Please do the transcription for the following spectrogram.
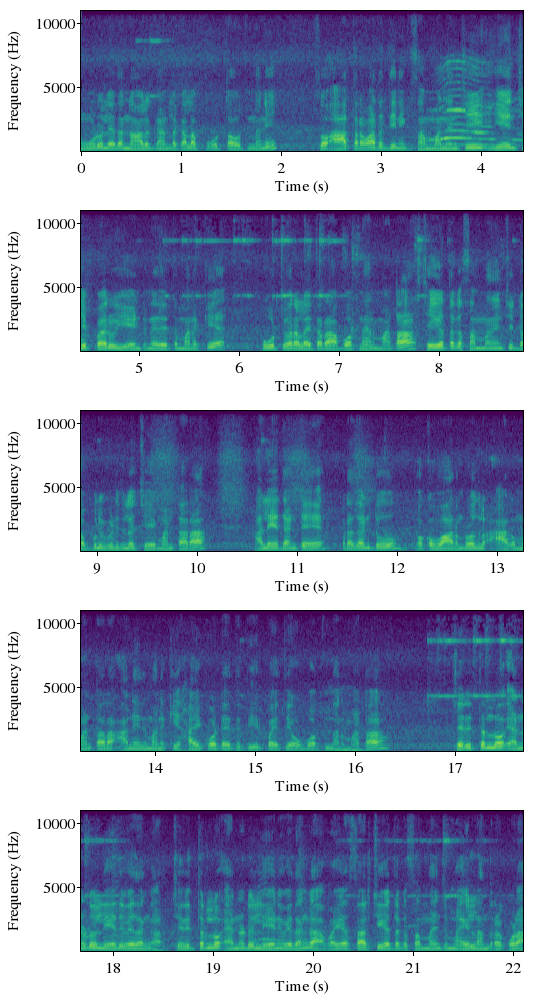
మూడు లేదా నాలుగు గంటలకల్లా పూర్తవుతుందని సో ఆ తర్వాత దీనికి సంబంధించి ఏం చెప్పారు ఏంటి అనేది అయితే మనకి పూర్తి వివరాలు అయితే రాబోతున్నాయి అనమాట చేయూతకు సంబంధించి డబ్బులు విడుదల చేయమంటారా? లేదంటే ప్రజెంటు ఒక వారం రోజులు ఆగమంటారా అనేది మనకి హైకోర్టు అయితే తీర్పు అయితే ఇవ్వబోతుంది అనమాట చరిత్రలో ఎన్నడూ లేని విధంగా చరిత్రలో ఎన్నడూ లేని విధంగా వైఎస్ఆర్ చేయూతకు సంబంధించి మహిళలందరూ కూడా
